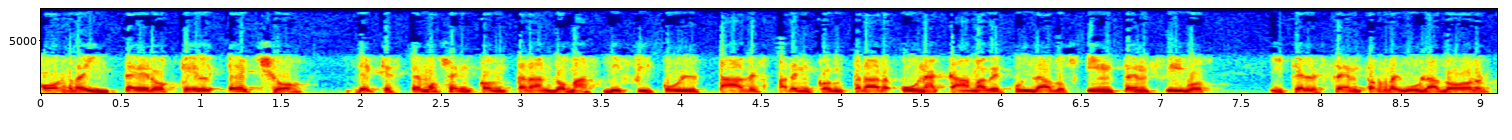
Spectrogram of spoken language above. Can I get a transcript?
o reitero, que el hecho de que estemos encontrando más dificultades para encontrar una cama de cuidados intensivos y que el centro regulador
